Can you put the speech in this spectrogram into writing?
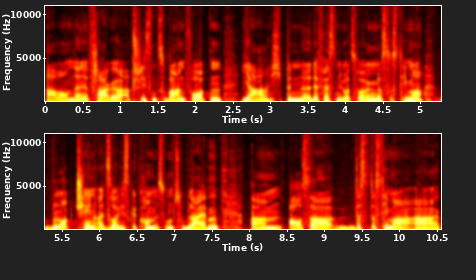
Aber um deine Frage abschließend zu beantworten, ja, ich bin der festen Überzeugung, dass das Thema Blockchain als solches gekommen ist, um zu bleiben. Ähm, außer dass das Thema äh,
